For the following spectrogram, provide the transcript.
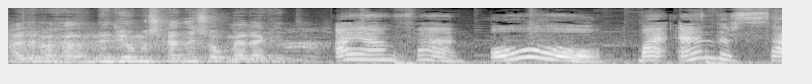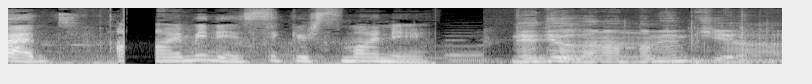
Hadi bakalım ne diyormuş kadın çok merak ettim. I am fine. Oh, my understand. I mean seekers money. Ne diyor lan anlamıyorum ki ya.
